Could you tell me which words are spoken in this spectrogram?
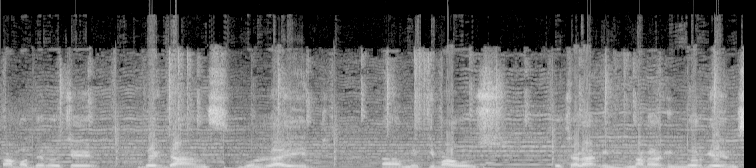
তার মধ্যে রয়েছে break dance bull ride Mickey Mouse এছাড়া নানা ইনডোর গেমস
